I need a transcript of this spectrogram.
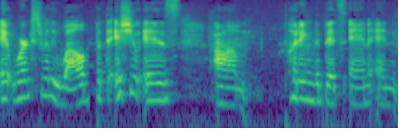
It works really well, but the issue is um, putting the bits in and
